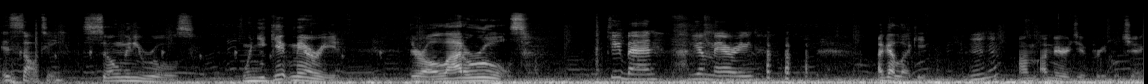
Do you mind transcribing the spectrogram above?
is salty. So many rules. When you get married, there are a lot of rules. Too bad you're married. I got lucky. Mhm. I'm, I'm married to a pretty cool chick.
